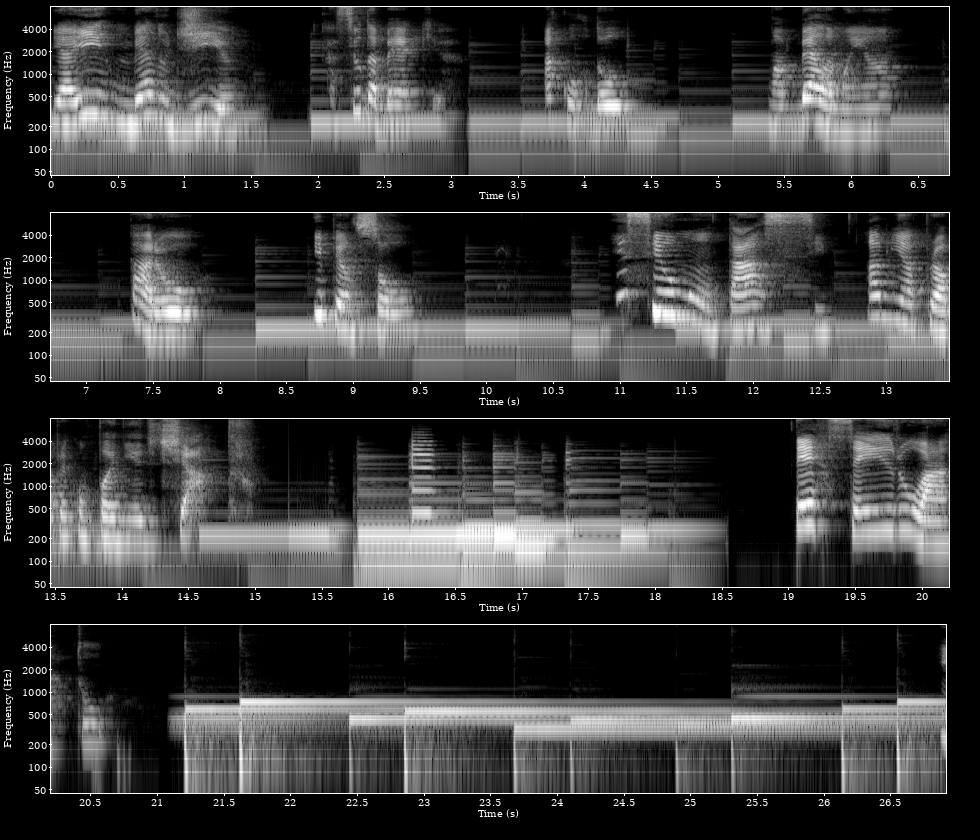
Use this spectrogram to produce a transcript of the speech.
E aí, um belo dia, Cacilda Becker acordou, uma bela manhã, parou e pensou: e se eu montasse a minha própria companhia de teatro. Terceiro ato.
